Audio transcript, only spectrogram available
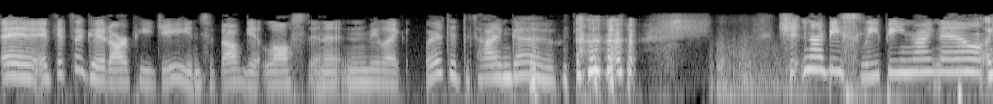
and if it's a good RPG and stuff, I'll get lost in it and be like, where did the time go? Shouldn't I be sleeping right now?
